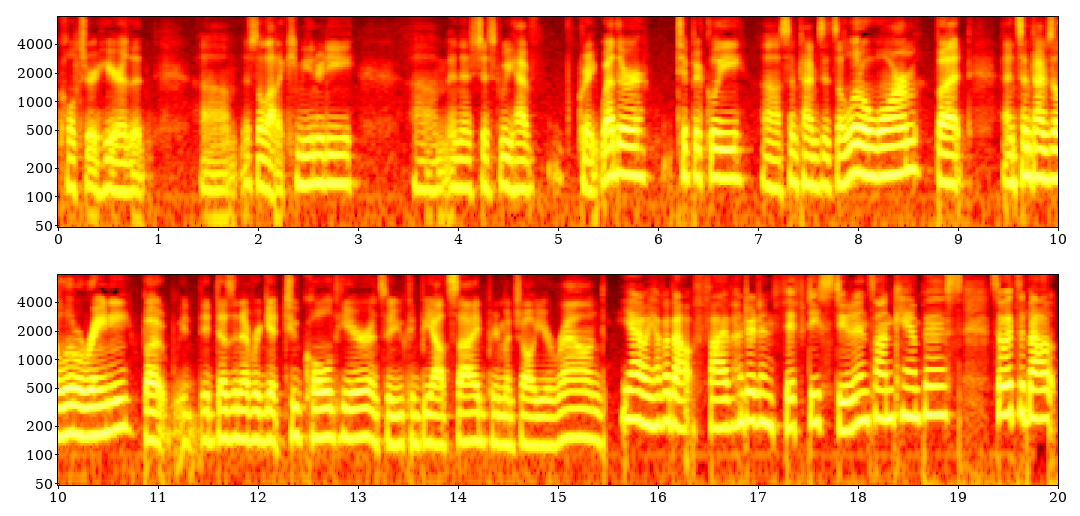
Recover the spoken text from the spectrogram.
culture here that um, there's a lot of community um, and it's just we have great weather typically. Uh, sometimes it's a little warm but and sometimes a little rainy, but it, it, doesn't ever get too cold here, and so you can be outside pretty much all year round. Yeah, we have about 550 students on campus, so it's about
